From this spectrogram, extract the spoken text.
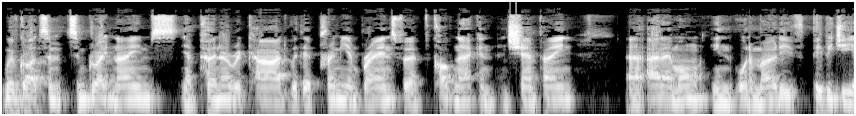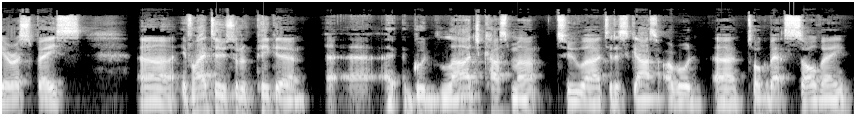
We've got some some great names, you know, Pernod Ricard with their premium brands for cognac and, and champagne, uh, in automotive, PPG Aerospace. Uh, if I had to sort of pick a, a, a good large customer to uh, to discuss, I would uh, talk about Solvay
